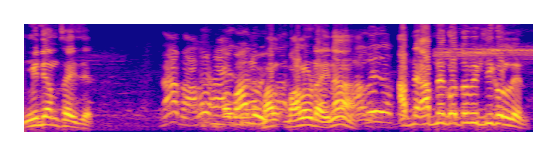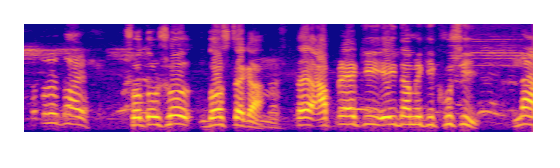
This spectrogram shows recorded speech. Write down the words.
মিডিয়াম সাইজের ভালো ভালো- ভালোটাই না? আপনি আপনি কত বিক্রি করলেন? সতেরোশো দশ। টাকা। তাই আপনার কি এই দামে কি খুশি? না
